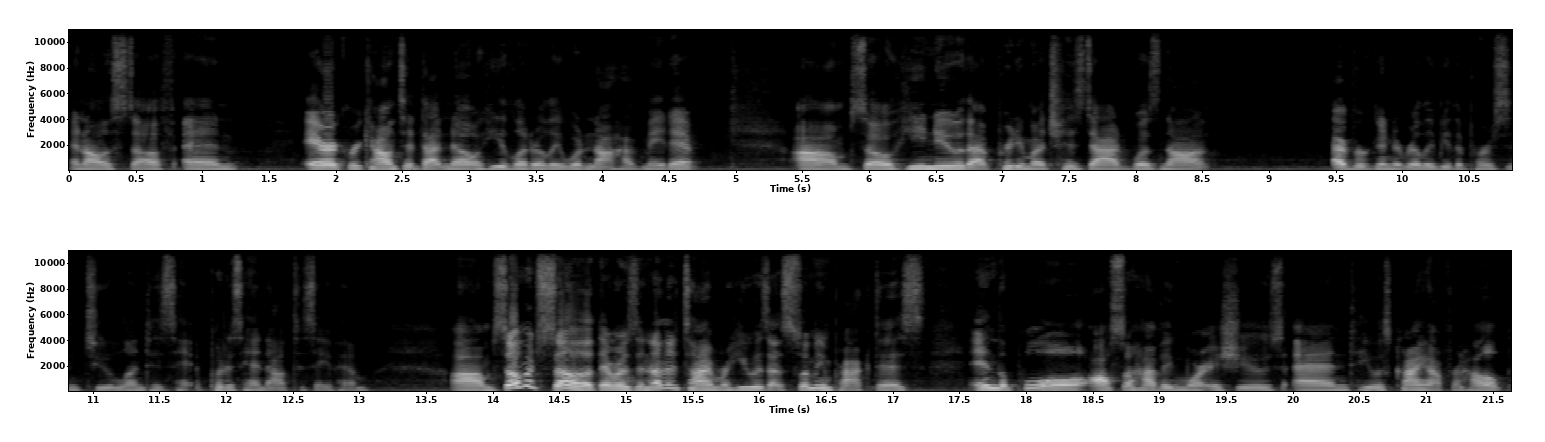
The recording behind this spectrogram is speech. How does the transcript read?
and all this stuff. And Eric recounted that no he literally would not have made it. Um, so he knew that pretty much his dad was not ever going to really be the person to lend his ha- put his hand out to save him. Um, so much so that there was another time where he was at swimming practice in the pool, also having more issues, and he was crying out for help.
